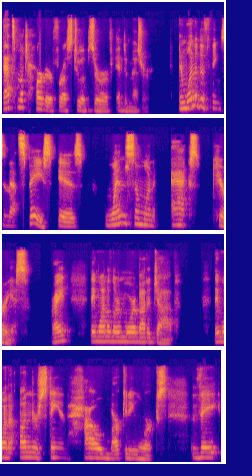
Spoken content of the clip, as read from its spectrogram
That's much harder for us to observe and to measure. And one of the things in that space is when someone acts curious, right? They want to learn more about a job. They want to understand how marketing works. They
